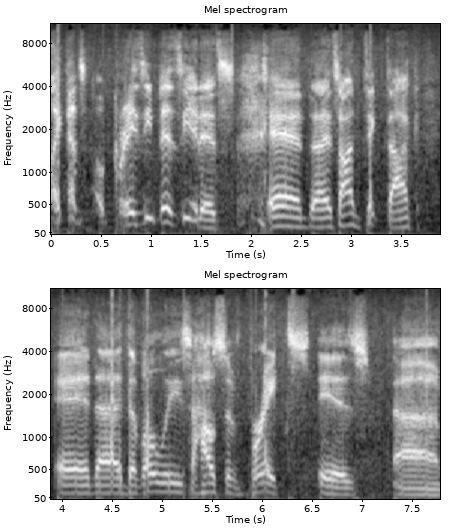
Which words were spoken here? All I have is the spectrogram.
like that's how crazy busy it is, and uh, it's on TikTok. And uh, Devoli's House of Breaks is. Um,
